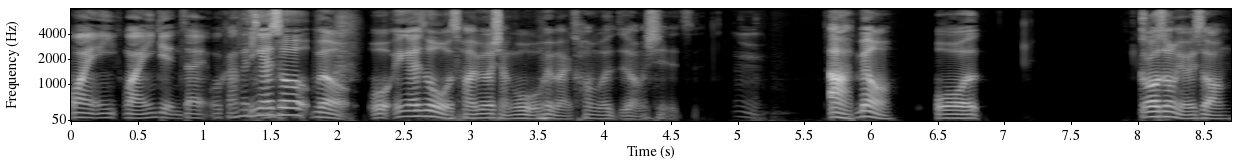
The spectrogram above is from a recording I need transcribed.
晚一晚一点再，我刚才应该，说没有，我应该说，我从来没有想过我会买 Converse 这双鞋子嗯，啊，没有，我高中有一双，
